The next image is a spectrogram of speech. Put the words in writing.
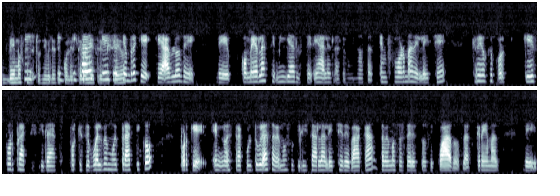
Vemos que nuestros niveles de colesterol y, triglicéridos... siempre que, que hablo de, de comer las semillas, los cereales, las leguminosas en forma de leche, creo que porque es por practicidad, porque se vuelve muy práctico, porque en nuestra cultura sabemos utilizar la leche de vaca, sabemos hacer estos licuados, las cremas de,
